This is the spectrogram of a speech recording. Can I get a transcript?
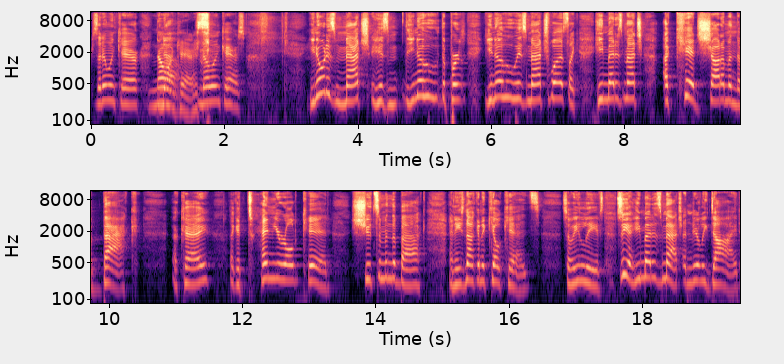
Does anyone care? No one cares. No one cares. You know what his match his you know who the person you know who his match was? Like he met his match a kid shot him in the back. Okay? Like a 10-year-old kid shoots him in the back and he's not going to kill kids. So he leaves. So yeah, he met his match and nearly died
